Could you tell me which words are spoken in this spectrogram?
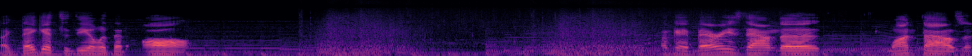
Like, they get to deal with it all. Okay, Barry's down to 1,000.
